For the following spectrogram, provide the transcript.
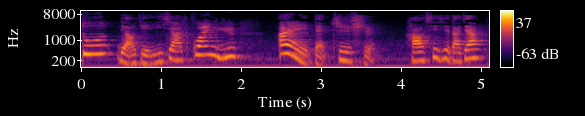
多了解一下关于爱的知识。好，谢谢大家。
